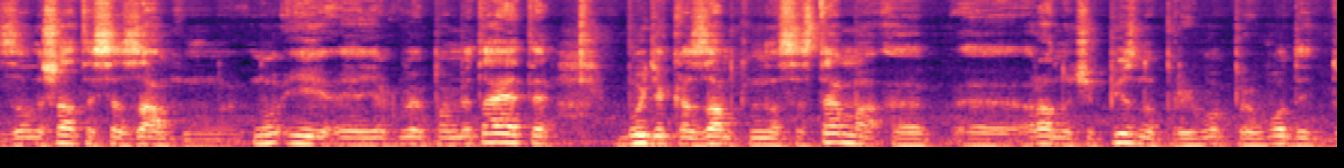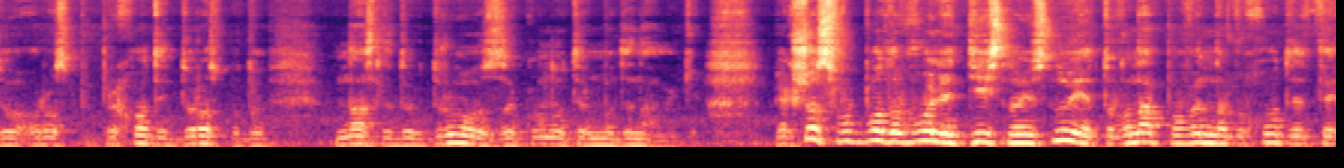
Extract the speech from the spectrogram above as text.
залишатися замкненою. Ну і е, як ви пам'ятаєте, будь-яка замкнена система е, е, рано чи пізно приво- приводить до розп... приходить до розпаду внаслідок другого закону термодинаміки. Якщо свобода волі дійсно існує, то вона повинна виходити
